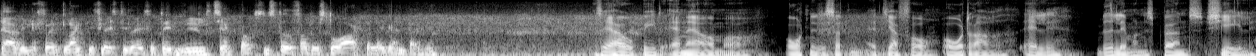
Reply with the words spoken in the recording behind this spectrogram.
der, vi kan forvente langt de fleste de læser. Det er den lille checkbox, i stedet for det store ark, der ligger inde bag. Altså, jeg har jo bedt Anna om at ordne det sådan, at jeg får overdraget alle medlemmernes børns sjæle.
